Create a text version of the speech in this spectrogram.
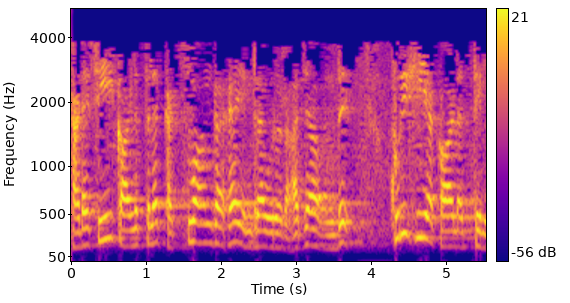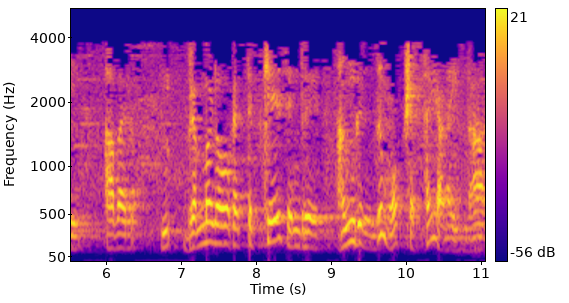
கடைசி காலத்துல கட்வாங்கக என்ற ஒரு ராஜா வந்து குறுகிய காலத்தில் அவர் பிரம்மலோகத்துக்கே சென்று அங்கிருந்து மோட்சத்தை அடைந்தார்.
